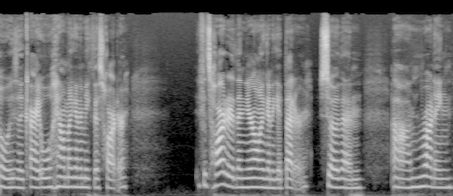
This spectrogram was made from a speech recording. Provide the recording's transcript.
always like, all right, well, how am I going to make this harder? If it's harder, then you're only going to get better. So then um, running,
